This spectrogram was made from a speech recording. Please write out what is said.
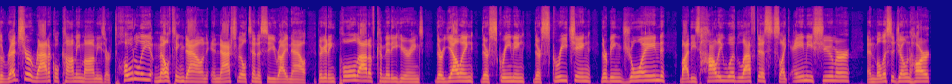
The redshirt radical commie mommies are totally melting down in Nashville, Tennessee right now. They're getting pulled out of committee hearings. They're yelling, they're screaming, they're screeching. They're being joined by these Hollywood leftists like Amy Schumer and Melissa Joan Hart,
